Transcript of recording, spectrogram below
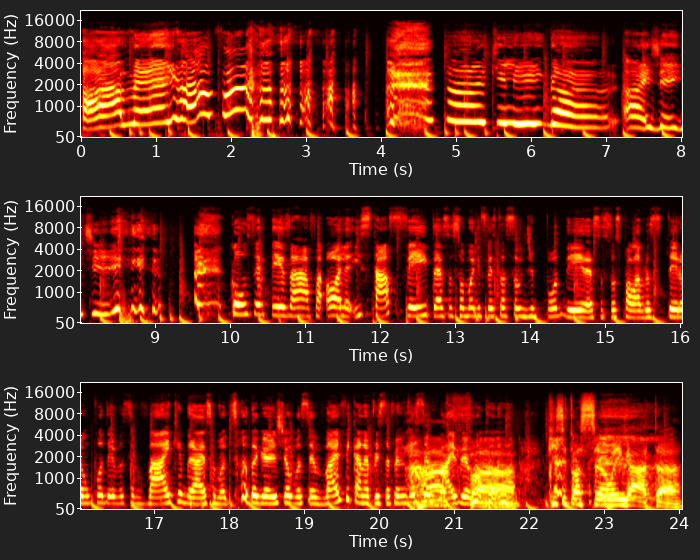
Amém, Rafa! Ai, que linda! Ai, gente! Com certeza, Rafa. Olha, está feita essa sua manifestação de poder. Essas suas palavras terão poder. Você vai quebrar essa maldição da Girl Show. Você vai ficar na pista mim. Você Rafa, vai ver Madonna. Que situação, hein, gata?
